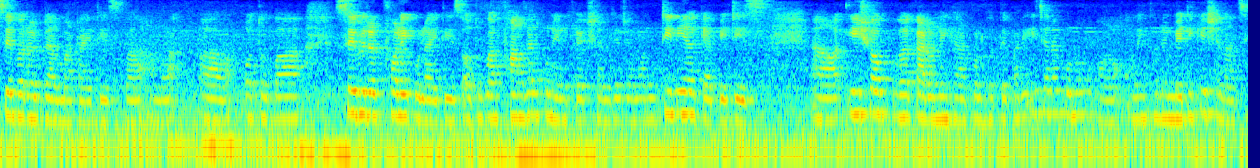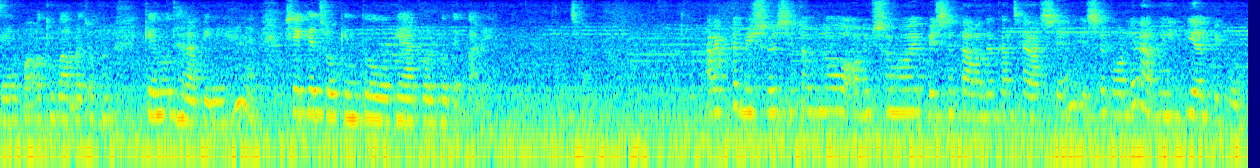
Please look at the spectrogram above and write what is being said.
সেভারক ডার্মাটাইটিস বা আমরা অথবা সেভারক ফলিকুলাইটিস অথবা ফাঙ্গাল কোনো ইনফেকশন যে যেমন টিনিয়া ক্যাপিটিস এইসব কারণে হেয়ারফল হতে পারে এছাড়া কোনো অনেক ধরনের মেডিকেশন আছে অথবা আমরা যখন কেমোথেরাপি নিই হ্যাঁ সেক্ষেত্রেও কিন্তু হেয়ারফল হতে পারে। আরেকটা বিষয়, সেটা হলো অনেক সময় পেশেন্ট আমাদের কাছে আসে, এসে বলে, আমি পিআরপি করব।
